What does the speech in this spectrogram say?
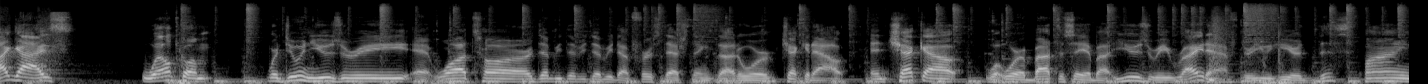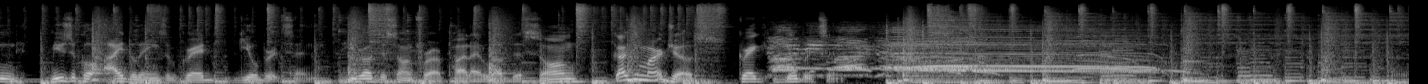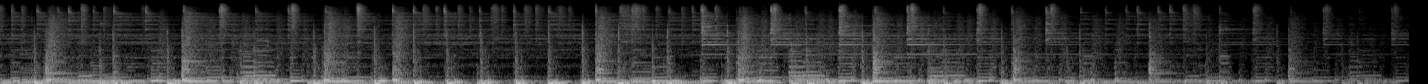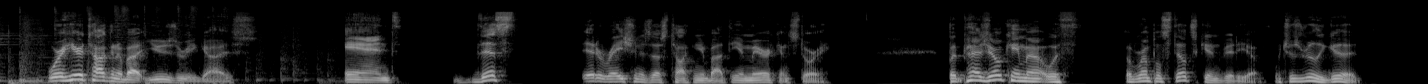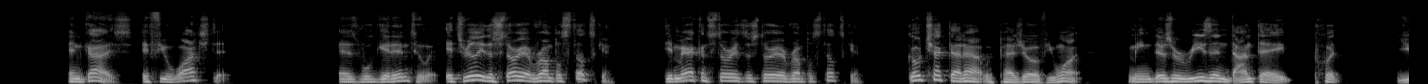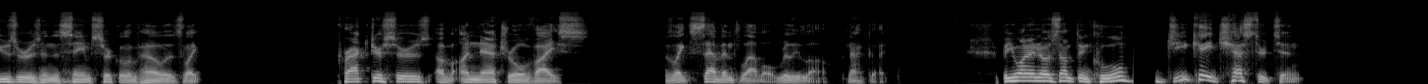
Hi, guys. Welcome. We're doing usury at WAWTAR, www.first-things.org. Check it out. And check out what we're about to say about usury right after you hear this fine musical idlings of Greg Gilbertson. He wrote this song for our pod. I love this song. Guggy Marjos, Greg Gilbertson. We're here talking about usury, guys. And this iteration is us talking about the American story. But Pageau came out with a Rumpelstiltskin video, which was really good. And guys, if you watched it, as we'll get into it, it's really the story of Rumpelstiltskin. The American story is the story of Rumpelstiltskin. Go check that out with Pageau if you want. I mean, there's a reason Dante put usurers in the same circle of hell as like practicers of unnatural vice. It's like seventh level, really low, not good. But you want to know something cool? G.K. Chesterton,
